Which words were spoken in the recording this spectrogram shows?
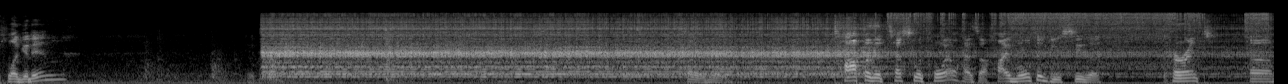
plug it in. So the top of the Tesla coil has a high voltage. You see the current um,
